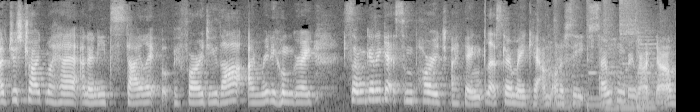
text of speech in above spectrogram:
I've just dried my hair and I need to style it, but before I do that, I'm really hungry. So I'm gonna get some porridge, I think. Let's go make it. I'm honestly so hungry right now.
